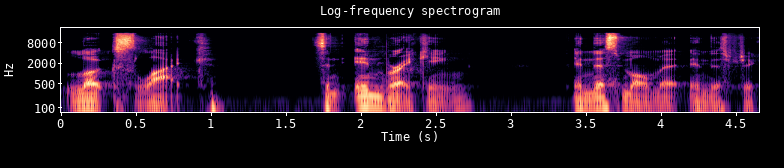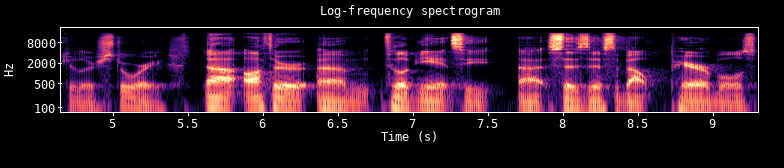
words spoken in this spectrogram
looks like. It's an inbreaking in this moment in this particular story. Uh, author um, Philip Yancey uh, says this about parables.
